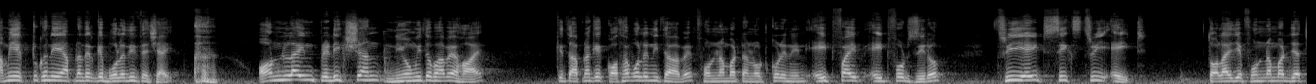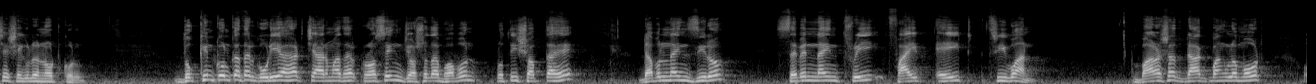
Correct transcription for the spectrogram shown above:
আমি একটুখানি আপনাদেরকে বলে দিতে চাই। অনলাইন প্রেডিকশন নিয়মিতভাবে হয়, কিন্তু আপনাকে কথা বলে নিতে হবে। ফোন নাম্বারটা নোট করে নিন, eight five eight four zero, three eight six three eight. তলায় যে ফোন নাম্বার যাচ্ছে, সেগুলো নোট করুন। দক্ষিণ কলকাতার গড়িয়াহাট চার মাথার ক্রসিং যশোদা ভবন প্রতি সপ্তাহে double nine zero seven nine three five eight three one Barasat ডাক বাংলো মোড় ও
